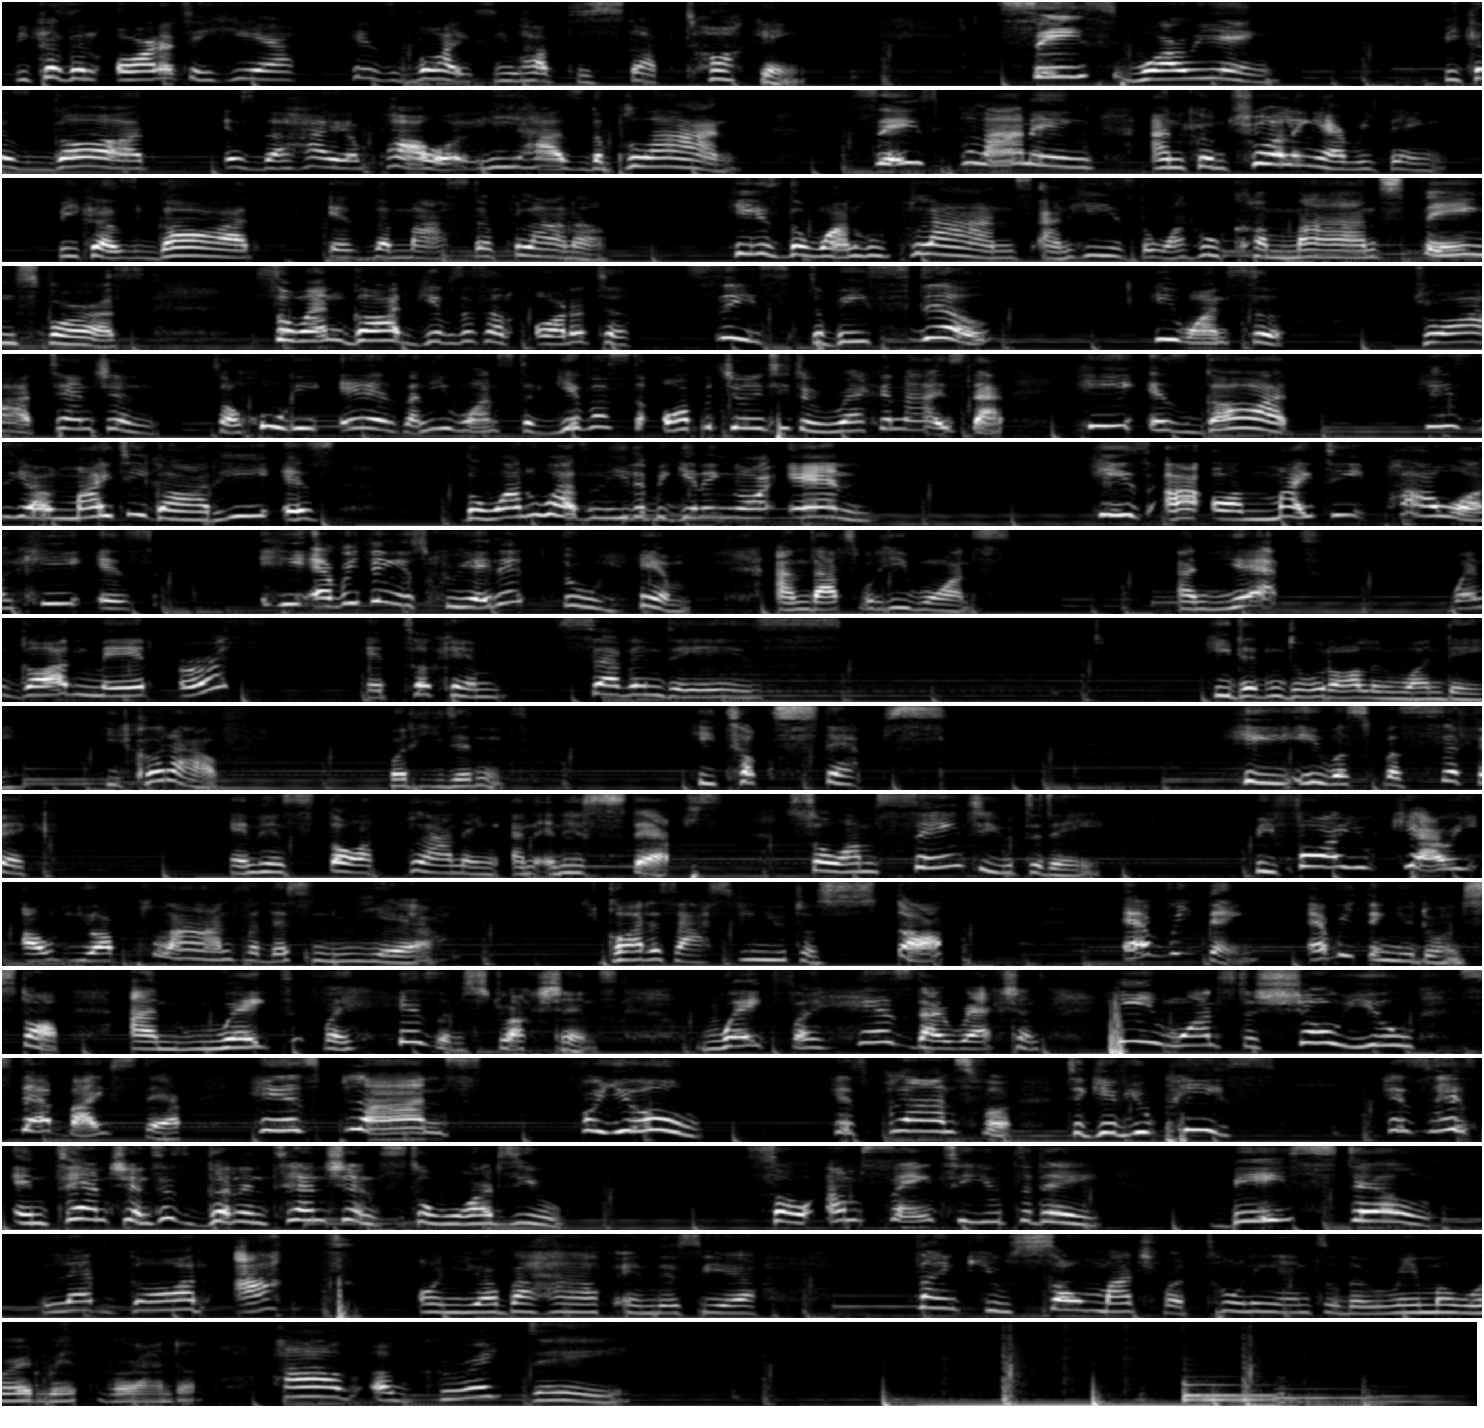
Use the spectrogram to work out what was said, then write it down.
Because in order to hear his voice, you have to stop talking. Cease worrying. Because God is the higher power. He has the plan. Cease planning and controlling everything because God is the master planner. He's the one who plans and He's the one who commands things for us. So when God gives us an order to cease, to be still, He wants to draw our attention to who He is and He wants to give us the opportunity to recognize that He is God He's the Almighty God. He is the one who has neither beginning nor end. He's our almighty power. He is he everything is created through him and that's what he wants. And yet, when God made earth, it took him 7 days. He didn't do it all in one day. He could have, but he didn't. He took steps. He, he was specific in his thought planning and in his steps. So I'm saying to you today, before you carry out your plan for this new year, God is asking you to stop everything, everything you're doing, stop and wait for His instructions, wait for His directions. He wants to show you step by step His plans for you, His plans for to give you peace, his his intentions, his good intentions towards you. So I'm saying to you today, be still. Let God act on your behalf in this year. Thank you so much for tuning into the Rhema Word with Veranda. Have a great day.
